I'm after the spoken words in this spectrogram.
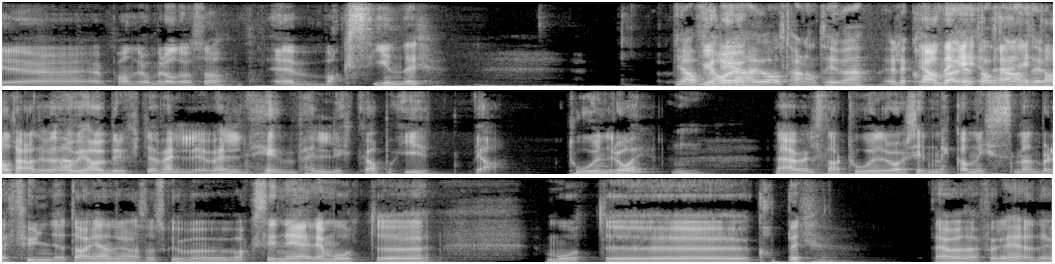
uh, på andre områder også. Uh, vaksiner. ja, for det er jo alternativet. Eller kan Ja, det være et et det er et alternativ. Og vi har jo brukt det veldig, vellykka i 200 år. Mm. Det er vel snart 200 år siden mekanismen ble funnet av en eller annen som skulle vaksinere mot, uh, mot uh, kopper. Det er jo derfor det,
